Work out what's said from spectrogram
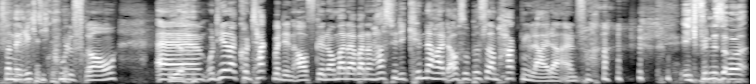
Das war eine richtig coole Frau. Ähm, Ja. Und die hat da Kontakt mit denen aufgenommen, aber dann hast du die Kinder halt auch so ein bisschen am Hacken leider einfach. Ich finde es aber,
